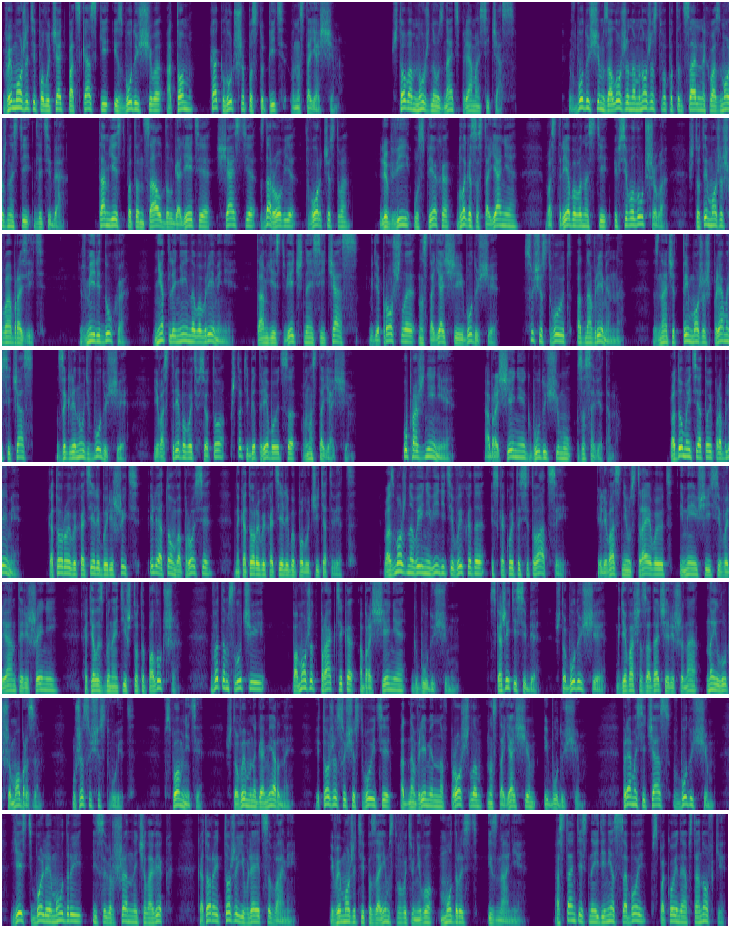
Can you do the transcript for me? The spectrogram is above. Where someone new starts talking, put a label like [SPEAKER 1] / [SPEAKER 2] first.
[SPEAKER 1] вы можете получать подсказки из будущего о том, как лучше поступить в настоящем. Что вам нужно узнать прямо сейчас? В будущем заложено множество потенциальных возможностей для тебя. Там есть потенциал долголетия, счастья, здоровья, творчества, любви, успеха, благосостояния, востребованности и всего лучшего, что ты можешь вообразить. В мире духа нет линейного времени, там есть вечное сейчас, где прошлое, настоящее и будущее существуют одновременно. Значит, ты можешь прямо сейчас заглянуть в будущее и востребовать все то, что тебе требуется в настоящем. Упражнение. Обращение к будущему за советом. Подумайте о той проблеме, которую вы хотели бы решить, или о том вопросе, на который вы хотели бы получить ответ. Возможно, вы не видите выхода из какой-то ситуации, или вас не устраивают имеющиеся варианты решений, хотелось бы найти что-то получше. В этом случае поможет практика обращения к будущему. Скажите себе, что будущее, где ваша задача решена наилучшим образом, уже существует. Вспомните, что вы многомерны и тоже существуете одновременно в прошлом, настоящем и будущем. Прямо сейчас, в будущем, есть более мудрый и совершенный человек, который тоже является вами и вы можете позаимствовать у него мудрость и знание. Останьтесь наедине с собой в спокойной обстановке.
